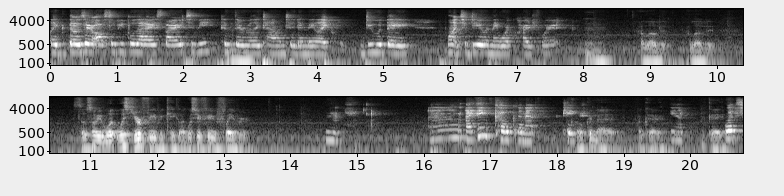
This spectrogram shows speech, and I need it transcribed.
like those are also people that I aspire to be because they're really talented and they like do what they want to do and they work hard for it. I love it. I love it. So, so what, what's your favorite cake? Like, what's your favorite flavor? Um, I think coconut cake. Coconut. Okay. Yeah. Okay. What's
